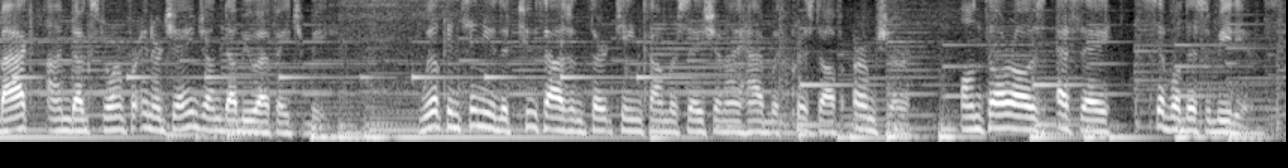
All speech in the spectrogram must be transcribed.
Welcome back. I'm Doug Storm for Interchange on WFHB. We'll continue the 2013 conversation I had with Christoph Irmscher on Thoreau's essay, Civil Disobedience.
